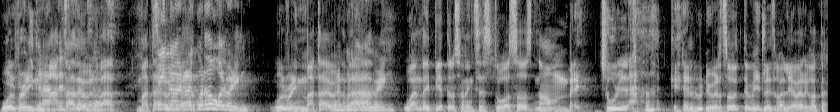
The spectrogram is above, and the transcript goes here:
Wolverine Grandes mata de verdad. Mata sí, de no, verdad. recuerdo Wolverine. Wolverine mata de Recuerdo verdad. Wolverine. Wanda y Pietro son incestuosos. No, hombre, chulada que era el universo Ultimate. Les valía vergota.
